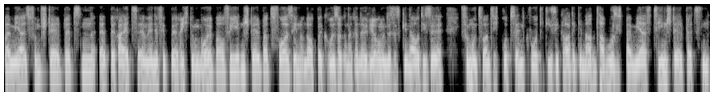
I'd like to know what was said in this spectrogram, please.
bei mehr als fünf Stellplätzen äh, bereits im Endeffekt bei Richtung Neubau für jeden Stellplatz vorsehen und auch bei größeren Renovierungen, das ist genau diese 25 Prozent Quote, die Sie gerade genannt haben, muss ich bei mehr als zehn Stellplätzen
